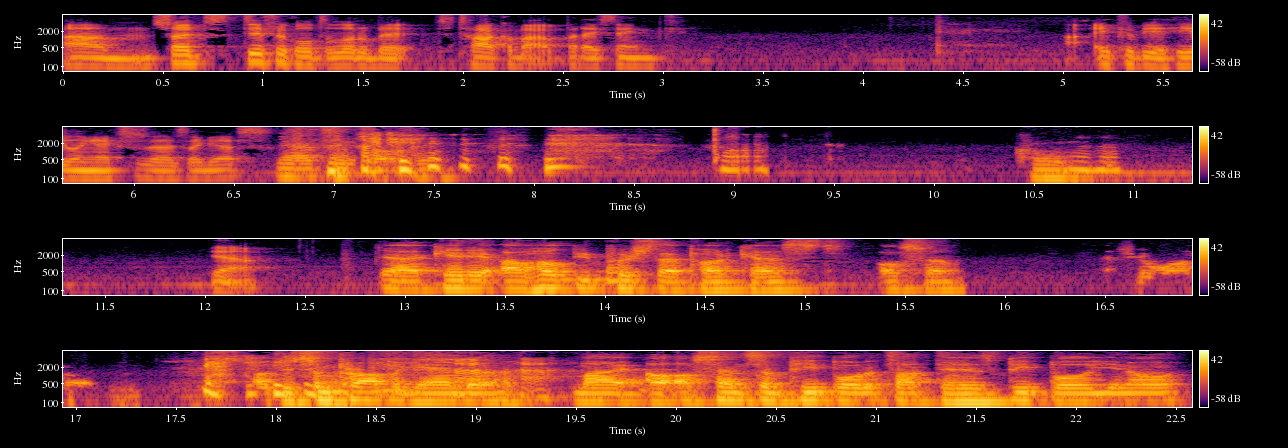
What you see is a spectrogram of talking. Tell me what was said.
Um, so it's difficult a little bit to talk about, but I think it could be a healing exercise, I guess. Yeah, I think so. too. Cool. Yeah. Yeah, Katie, I'll help you push that podcast also, if you want it. I'll do some propaganda. My, I'll, I'll send some people to talk to his people. You know,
